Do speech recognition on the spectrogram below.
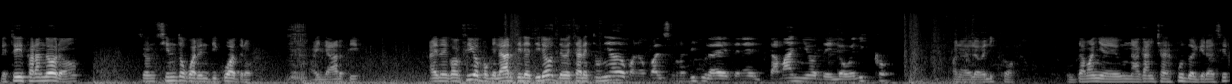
Le estoy disparando oro. Son 144. Ahí la Arti. Ahí me confío porque la Arti le tiró. Debe estar estuneado, con lo cual su retícula debe tener el tamaño del obelisco. Bueno, del obelisco. El tamaño de una cancha de fútbol, quiero decir.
